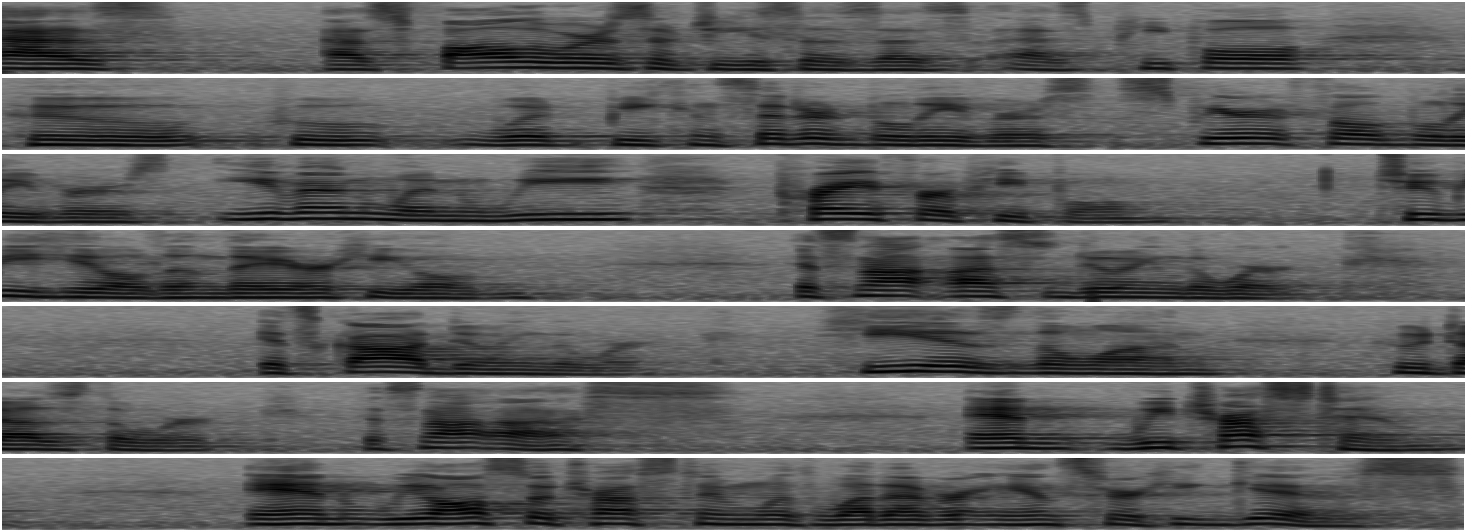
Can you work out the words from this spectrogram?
as, as followers of Jesus, as, as people who, who would be considered believers, spirit filled believers, even when we pray for people to be healed and they are healed, it's not us doing the work, it's God doing the work. He is the one who does the work, it's not us. And we trust Him. And we also trust Him with whatever answer He gives.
